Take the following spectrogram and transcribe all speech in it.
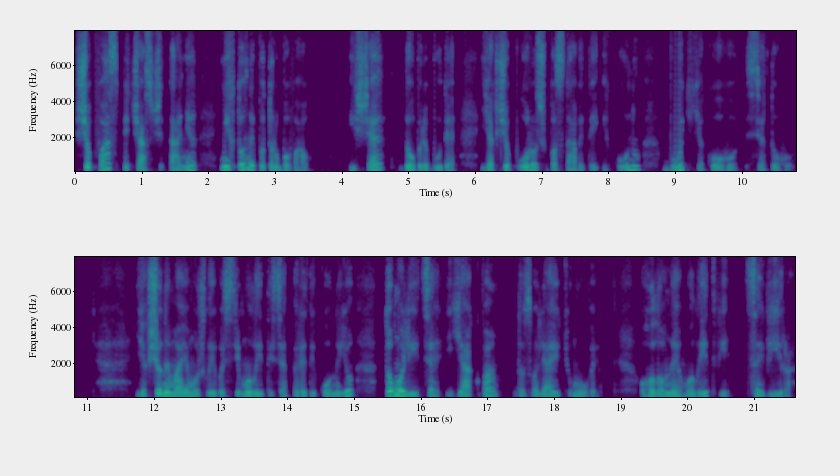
щоб вас під час читання ніхто не потурбував. І ще добре буде, якщо поруч поставити ікону будь-якого святого. Якщо немає можливості молитися перед іконою, то моліться, як вам дозволяють умови. Головне в молитві це віра,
